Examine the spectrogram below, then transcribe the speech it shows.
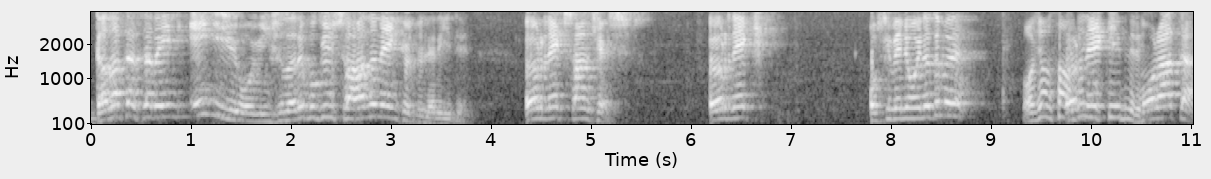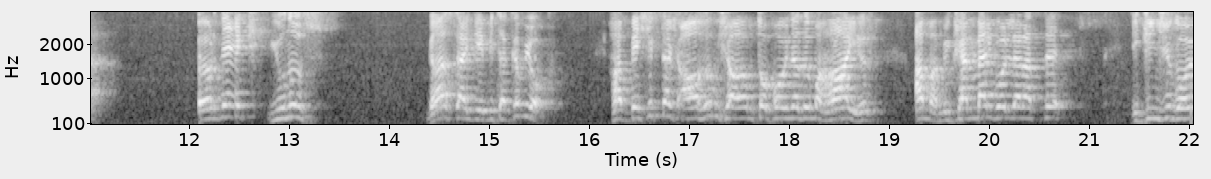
Galatasaray'ın en iyi oyuncuları bugün sahanın en kötüleriydi. Örnek Sanchez. Örnek Osimhen'i oynadı mı? Hocam sağdan Örnek. Morata. Örnek Yunus. Galatasaray diye bir takım yok. Ha Beşiktaş ahım şahım top oynadı mı? Hayır. Ama mükemmel goller attı. İkinci gol,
